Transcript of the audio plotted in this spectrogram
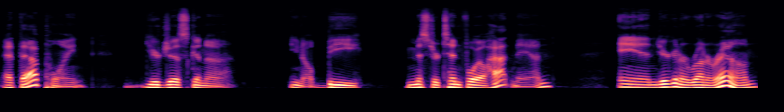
at that point, you're just going to, you know, be Mr. Tinfoil Hat Man and you're going to run around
